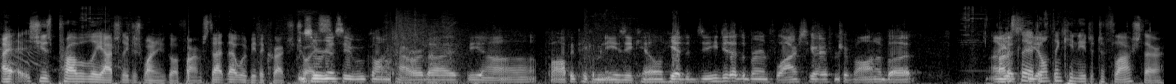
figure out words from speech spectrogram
I, she's probably actually just wanting to go farm, so that, that would be the correct choice. So we're gonna see Wukong tower dive the uh, Poppy pick up an easy kill. He had to, he did have the burn flash to get away from Shyvana, but Honestly, I don't think he needed to flash there.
